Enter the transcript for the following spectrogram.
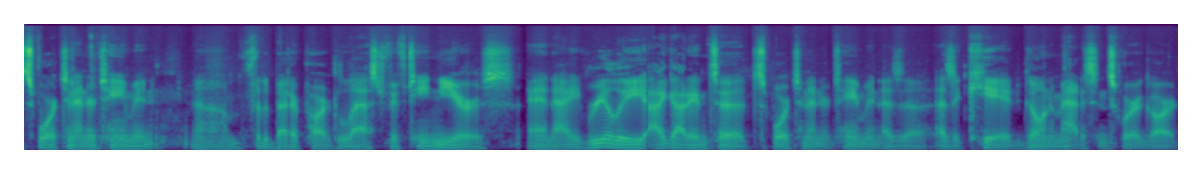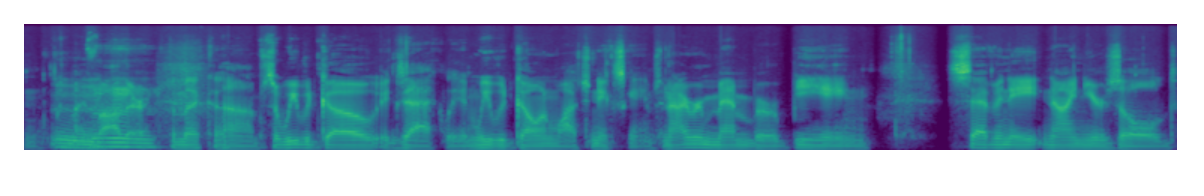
sports and entertainment um, for the better part of the last 15 years. And I really I got into sports and entertainment as a as a kid, going to Madison Square Garden with my father. The Mecca. Um, so we would go exactly, and we would go and watch Knicks games. And I remember being seven, eight, nine years old,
